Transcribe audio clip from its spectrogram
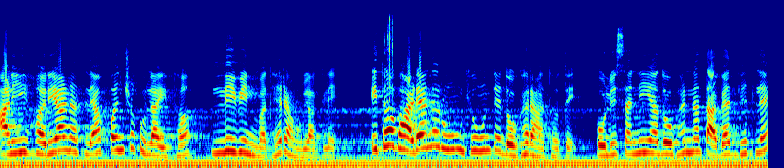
आणि हरियाणातल्या पंचकुला इथं लिव्ह इनमध्ये राहू लागले. इथं भाड्यानं रूम घेऊन ते दोघं राहत होते. पोलिसांनी या दोघांना ताब्यात घेतले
